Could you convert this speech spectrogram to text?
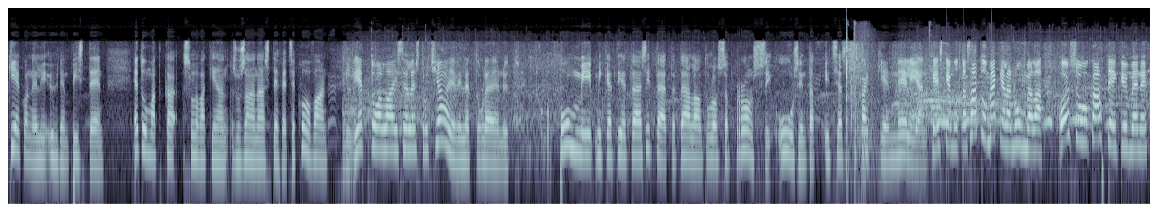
kiekon eli yhden pisteen etumatka Slovakian Susana Stefetsekovaan. Liettualaiselle Strutsjajeville tulee nyt pummi, mikä tietää sitä, että täällä on tulossa pronssi uusinta itse asiassa kaikkien neljän kesken. Mutta Satu Mäkelä Nummela osuu 20,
